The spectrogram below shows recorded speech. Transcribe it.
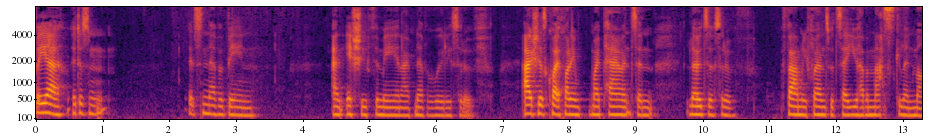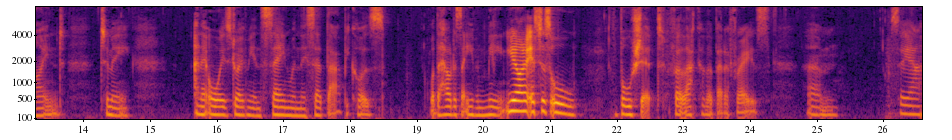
but yeah, it doesn't. It's never been an issue for me, and I've never really sort of. Actually, it's quite funny. My parents and loads of sort of family friends would say, "You have a masculine mind," to me, and it always drove me insane when they said that because, what the hell does that even mean? You know, it's just all bullshit, for lack of a better phrase. Um, so yeah,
